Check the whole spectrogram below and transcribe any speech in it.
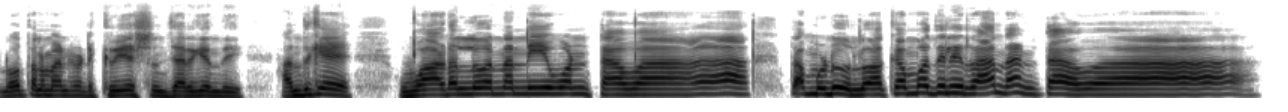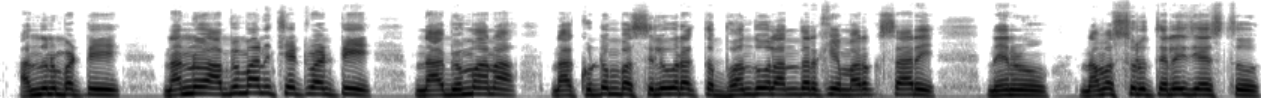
నూతనమైనటువంటి క్రియేషన్ జరిగింది. అందుకే వాడలో నన్ను ఉంటావా? తమ్ముడు లోకం వదిలి రానంటావా అందును బట్టి నన్ను అభిమానించేటువంటి నా అభిమాన నా కుటుంబ సిలువు రక్త బంధువులందరికీ మరొకసారి నేను నమస్సులు తెలియజేస్తూ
